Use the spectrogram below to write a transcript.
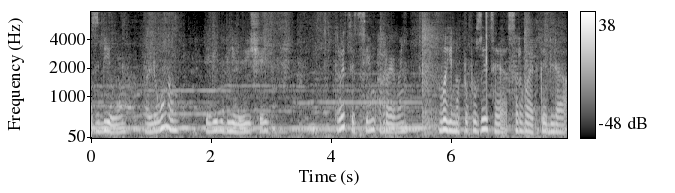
з білим льоном і відбілюючий 37 гривень. Вигідна пропозиція серветки для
